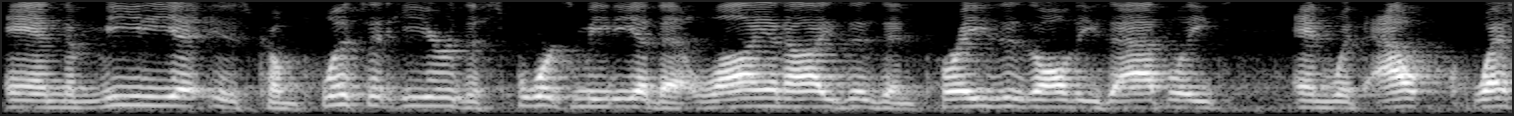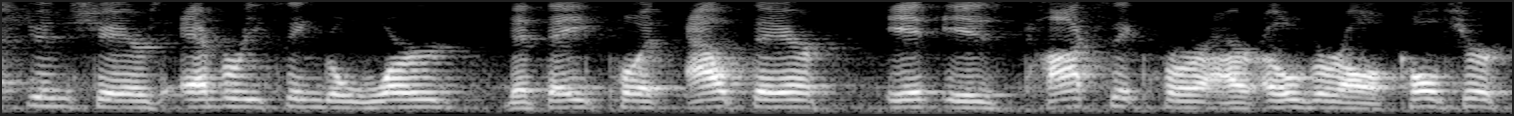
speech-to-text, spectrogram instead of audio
And the media is complicit here, the sports media that lionizes and praises all these athletes and without question shares every single word that they put out there. It is toxic for our overall culture.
